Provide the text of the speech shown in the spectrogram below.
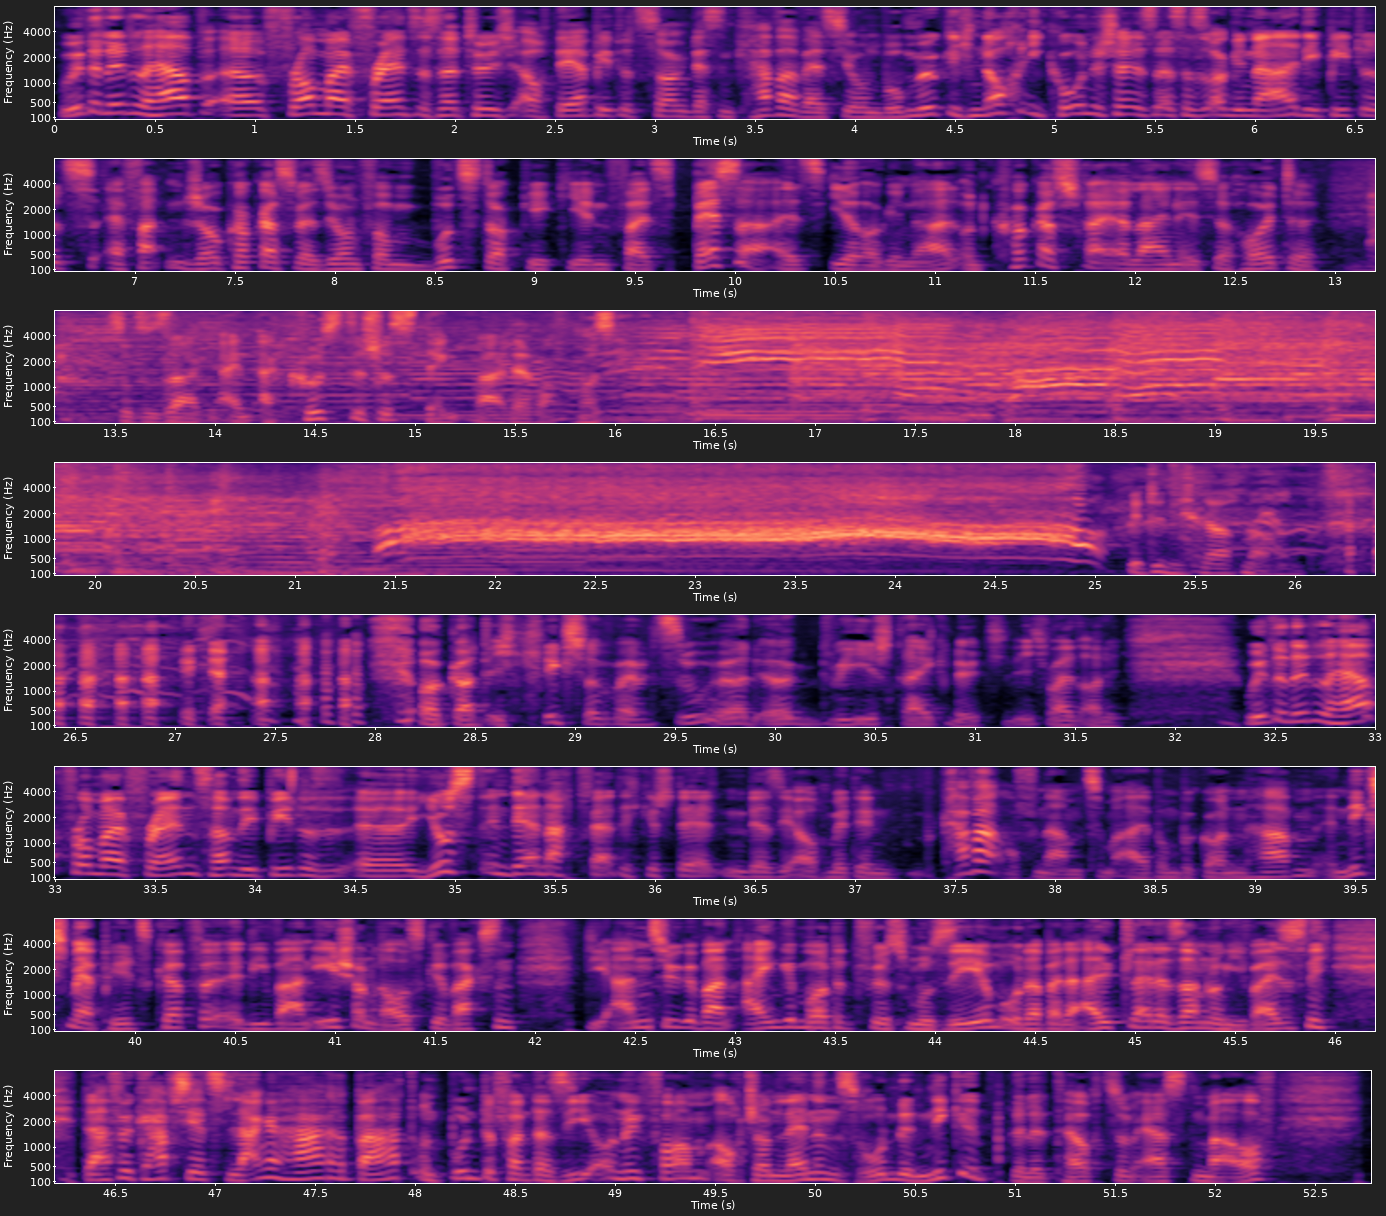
With a Little Help uh, from My Friends ist natürlich auch der Beatles-Song, dessen Coverversion womöglich noch ikonischer ist als das Original. Die Beatles erfanden Joe Cockers Version vom Woodstock-Gig jedenfalls besser als ihr Original und Cockers Schrei alleine ist ja heute sozusagen ein akustisches Denkmal der Rockmusik. Bitte nicht nachmachen. ja. Oh Gott, ich krieg schon beim Zuhören irgendwie Streiknötchen. Ich weiß auch nicht. With a little help from my friends haben die Beatles äh, just in der Nacht fertiggestellt, in der sie auch mit den Coveraufnahmen zum Album begonnen haben. Nix mehr Pilzköpfe, die waren eh schon rausgewachsen. Die Anzüge waren eingemottet fürs Museum oder bei der Altkleidersammlung, ich weiß es nicht. Dafür gab's jetzt lange Haare, Bart und bunte Fantasieuniformen. Auch John Lennons runde Nickelbrille taucht zum ersten Mal auf.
